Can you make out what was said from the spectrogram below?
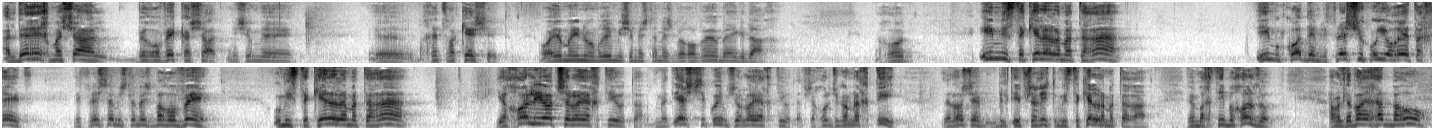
על דרך משל ברובה קשת, מישהו מחץ וקשת, או היום היינו אומרים מי שמשתמש ברובה או באקדח, נכון? אם נסתכל על המטרה, אם קודם, לפני שהוא יורה את החץ, לפני שאתה משתמש ברובה, הוא מסתכל על המטרה, יכול להיות שלא יחטיא אותה. זאת אומרת, יש סיכויים שלא יחטיא אותה, יכול להיות שגם נחטיא. זה לא שבלתי אפשרי שאתה מסתכל על המטרה ומחטיא בכל זאת. אבל דבר אחד ברור,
